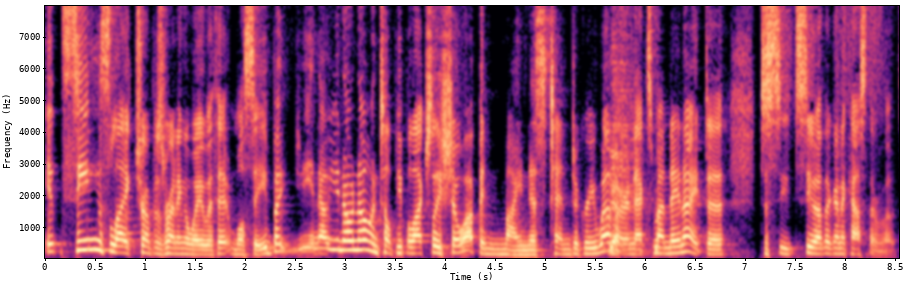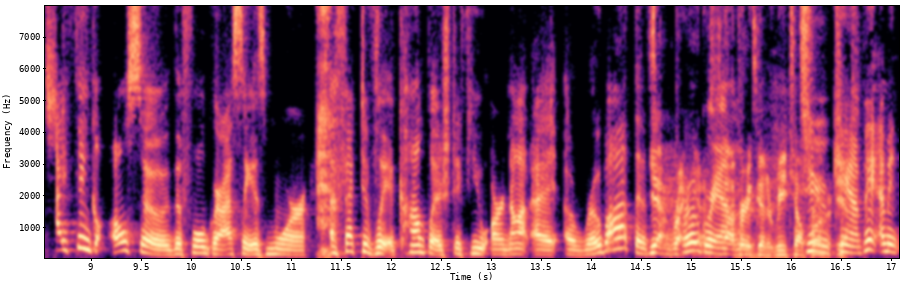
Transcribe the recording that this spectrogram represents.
it seems like Trump is running away with it, and we'll see. But you know, you don't know until people actually show up in minus ten degree weather Yeah. next Monday night to to see see how they're going to cast their votes. I think also the full Grassley is more effectively accomplished if you are not a, a robot that's Yeah, right, yeah. He's programmed not very good at retail to program- yes. campaign. I mean,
